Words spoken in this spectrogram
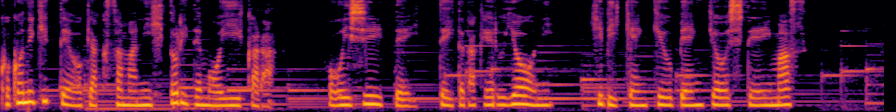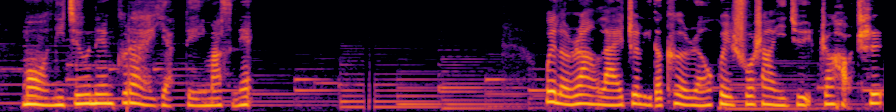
ここに来てお客様に一人でもいいから、美味しいって言っていただけるように、日々研究勉強しています。もう20年くらいやっていますね。”为了让来这里的客人会说上一句“真好吃”，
